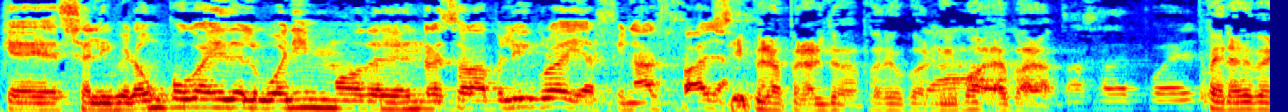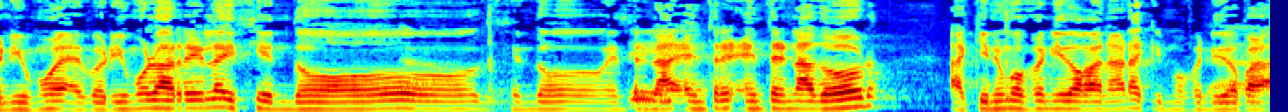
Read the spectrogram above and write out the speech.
que se liberó un poco ahí del buenismo del resto de la película y al final falla. Sí, pero, pero, el- pero, el Ya, pero- que pasa después- pero el buenismo, el buenismo lo arregla diciendo, diciendo entrena- Sí. entre- entrenador, aquí no hemos venido a ganar, aquí hemos venido para-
